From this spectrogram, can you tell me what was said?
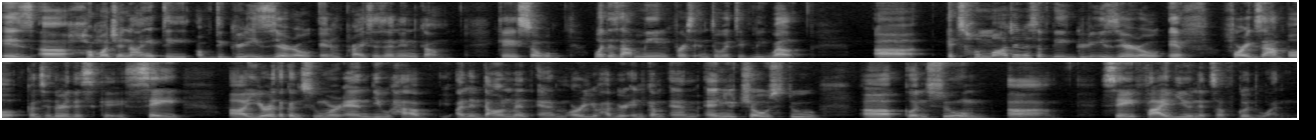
is a homogeneity of degree zero in prices and income. Okay, so what does that mean first intuitively? Well, uh, it's homogeneous of degree zero if, for example, consider this case. Say uh, you're the consumer and you have an endowment M or you have your income M and you chose to uh, consume, uh, say, five units of good one,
